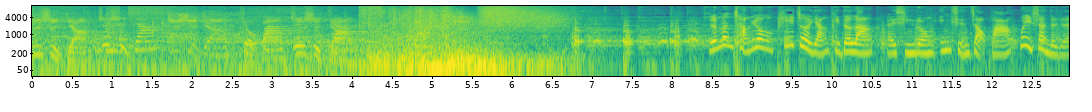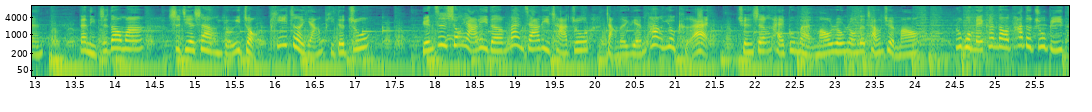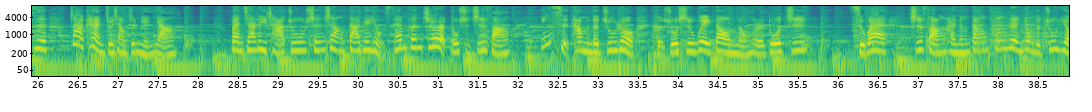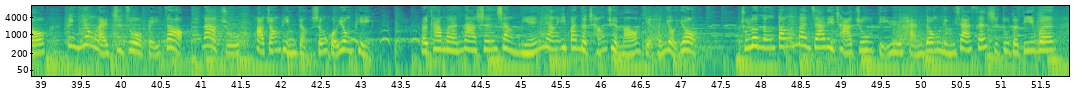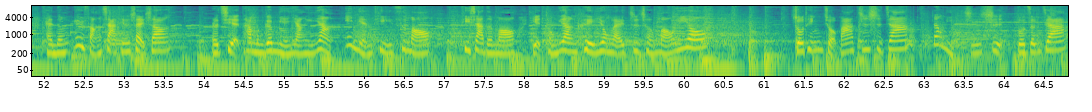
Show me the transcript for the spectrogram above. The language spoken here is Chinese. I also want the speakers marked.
Speaker 1: 知识家，
Speaker 2: 知识家，
Speaker 1: 知识家，
Speaker 2: 酒吧知识家。人们常用披着羊皮的狼来形容阴险狡猾、伪善的人，但你知道吗？世界上有一种披着羊皮的猪，源自匈牙利的曼加利茶猪，长得圆胖又可爱，全身还布满毛茸茸的长卷毛。如果没看到它的猪鼻子，乍看就像只绵羊。曼加利茶猪身上大约有三分之二都是脂肪，因此它们的猪肉可说是味道浓而多汁。此外，脂肪还能当烹饪用的猪油，并用来制作肥皂、蜡烛、化妆品等生活用品。而它们那身像绵羊一般的长卷毛也很有用，除了能帮曼加利茶猪抵御寒冬零下三十度的低温，还能预防夏天晒伤。而且它们跟绵羊一样，一年剃一次毛，剃下的毛也同样可以用来制成毛衣哦。收听酒吧知识家，让你知识多增加。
